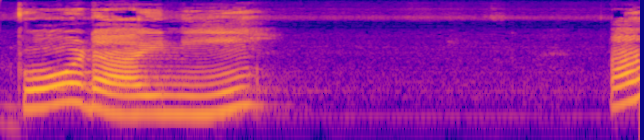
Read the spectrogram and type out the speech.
ಪೋಡ ಇನಿ ಆ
